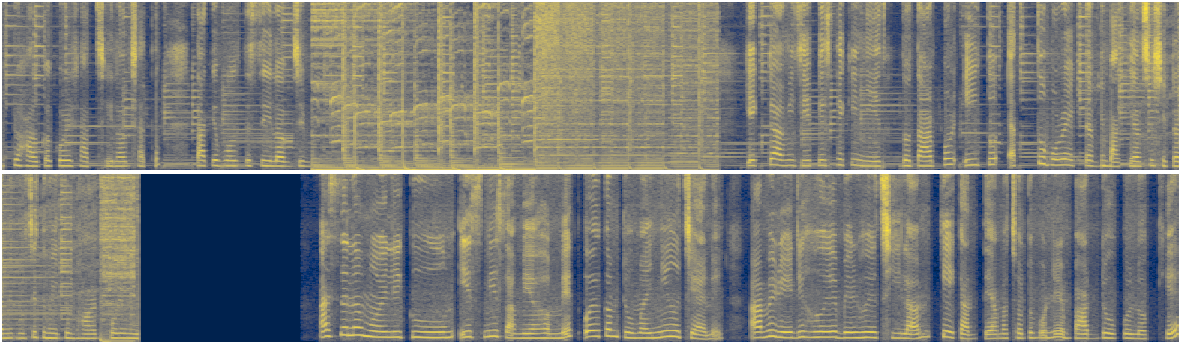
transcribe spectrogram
একটু হালকা করে সাজছিলাম সাথে। তাকে বলতেছিলাম যে কেকটা আমি যে পেজ থেকে নিয়ে তো তারপর এই তো এত বড় একটা বাকি আছে সেটা আমি বলছি, তুমি একটু ভার্ট করে নি আসসালামু আলাইকুম, ইসমি Samia Ahmed, welcome to my new channel. আমি রেডি হয়ে বের হয়েছিলাম কেক আনতে আমার ছোট বোনের বার্থডে উপলক্ষে।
